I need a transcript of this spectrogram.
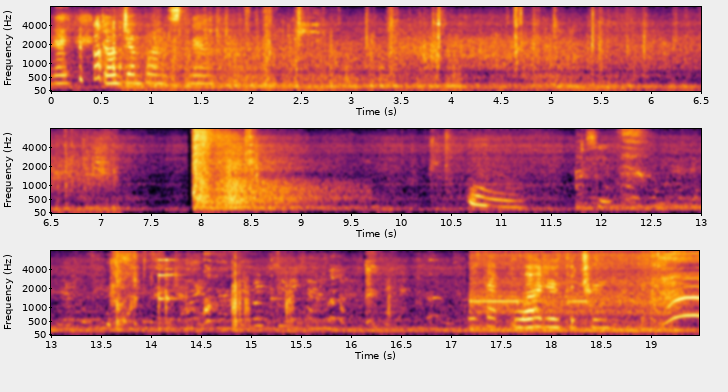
No, Don't the snow. Ooh. That blood or the tree? Oh.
